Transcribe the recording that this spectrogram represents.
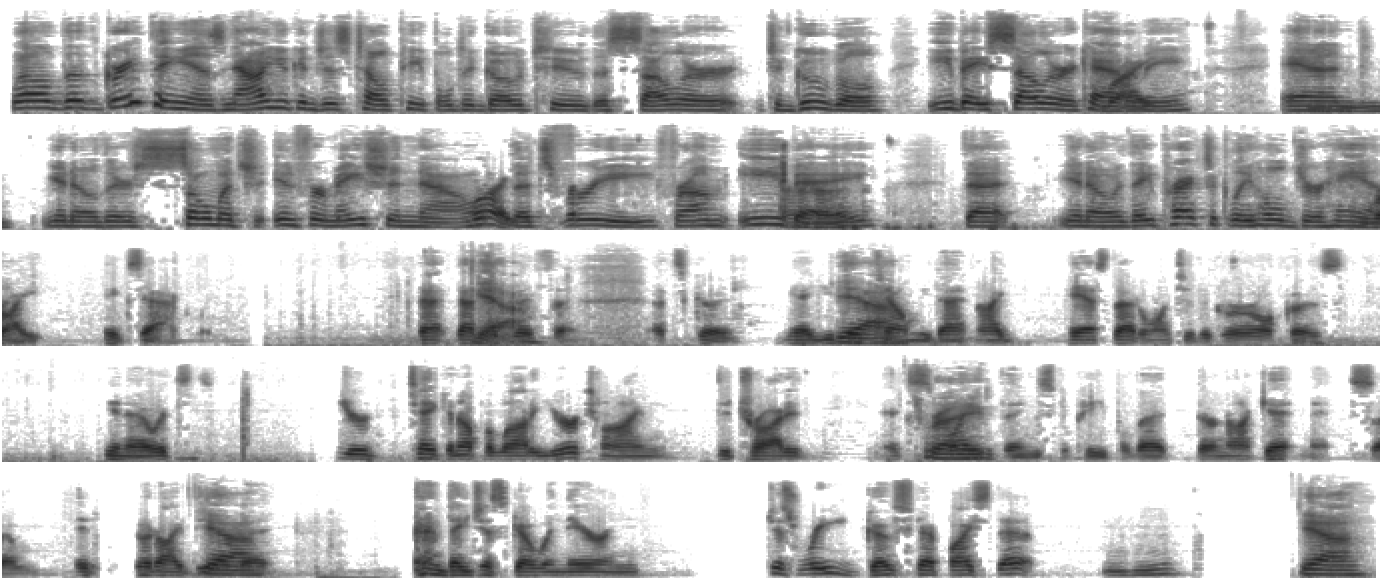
Well, the great thing is now you can just tell people to go to the seller to Google eBay Seller Academy, and you know there's so much information now Mm-hmm. Right. Uh-huh. that's free from eBay that you know they practically hold your hand. Right. Exactly. That that's Yeah. a good thing. That's good. Yeah, you Yeah. did tell me that, and I passed that on to the girl because, you know, it's you're taking up a lot of your time to try to explain Right. things to people that they're not getting it. So it's a good idea Yeah. that they just go in there and just read, go step by step. Mm-hmm. Yeah.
